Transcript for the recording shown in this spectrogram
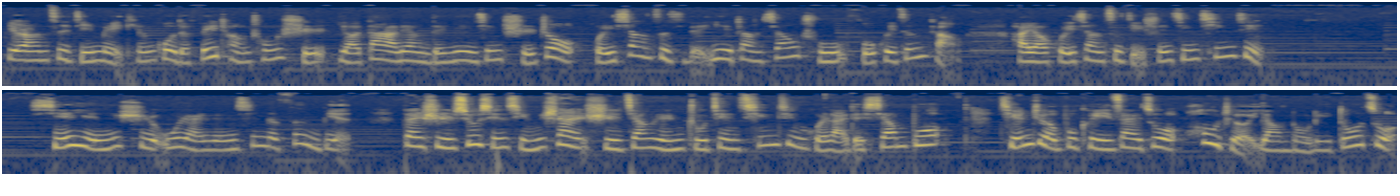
要让自己每天过得非常充实，要大量的念经持咒，回向自己的业障消除，福慧增长，还要回向自己身心清净。邪淫是污染人心的粪便。但是修行行善是将人逐渐清净回来的香波，前者不可以再做，后者要努力多做。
